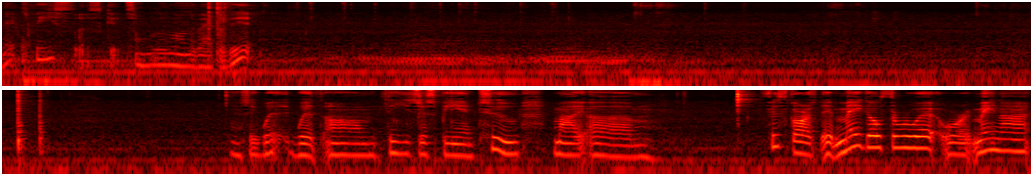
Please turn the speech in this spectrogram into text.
Next piece. Let's get some glue on the back of it. And see, with, with um, these just being two, my um, Fiskars, it may go through it or it may not.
